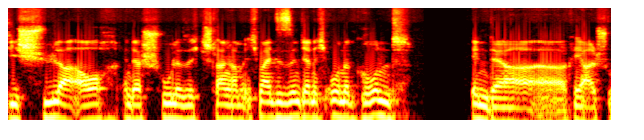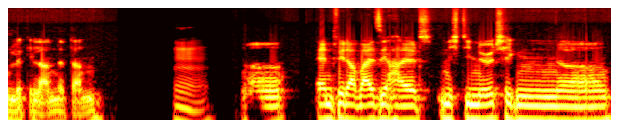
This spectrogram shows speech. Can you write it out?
die Schüler auch in der Schule sich geschlagen haben. Ich meine, sie sind ja nicht ohne Grund in der äh, Realschule gelandet dann. Hm. Äh, entweder weil sie halt nicht die nötigen äh,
